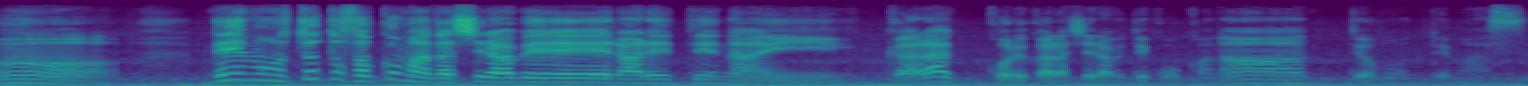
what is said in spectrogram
うん。でもちょっとそこまだ調べられてないからこれから調べていこうかなって思ってます。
